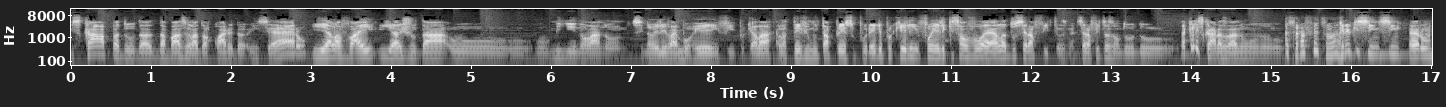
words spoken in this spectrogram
escapa do, da, da base lá do aquário do, em Seattle e ela vai e ajudar o, o, menino lá no, senão ele vai morrer, enfim, porque ela, ela teve muito apreço por ele porque ele foi ele que salvou ela dos Serafitas, né? Serafitas não, do, do daqueles caras lá no, no... É Serafitas, não é? Creio que sim, sim. Eram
